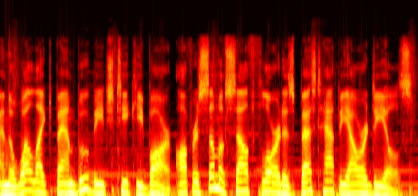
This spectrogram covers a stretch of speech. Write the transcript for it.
and the well-liked Bamboo Beach Tiki Bar offers some of South Florida's best happy hour deals.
